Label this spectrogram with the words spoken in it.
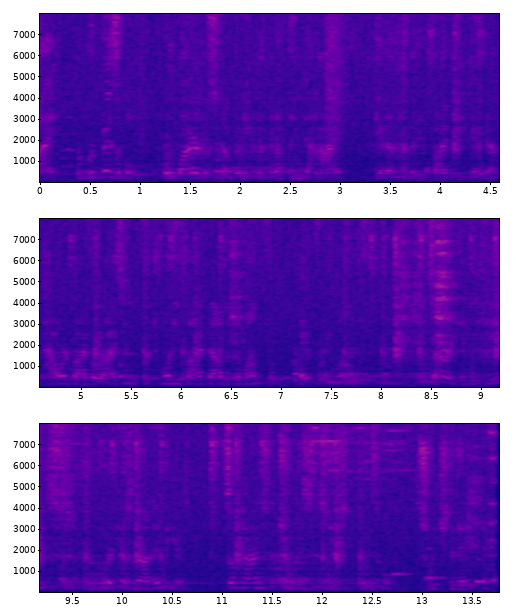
Hi, we're Visible, a wireless company with nothing to hide. Get unlimited 5G data powered by Verizon for $25 a month every month. Sorry, hidden fees. We're just not into you. Sometimes the choice is just visible. Switch today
